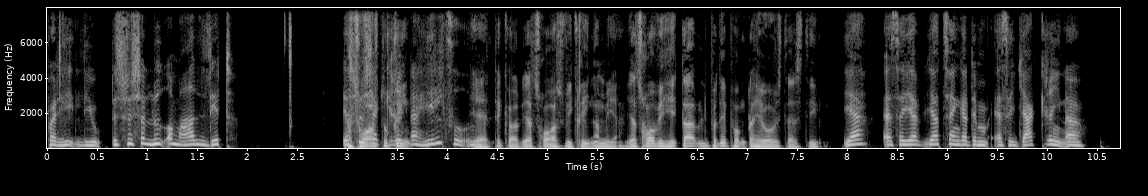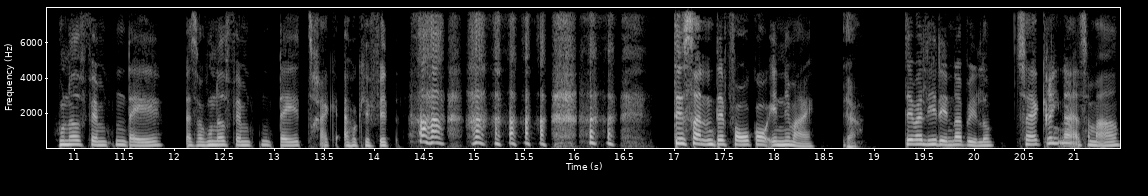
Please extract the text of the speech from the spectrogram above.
på et helt liv. Det synes jeg lyder meget lidt. Jeg, Jeg synes, også, jeg du griner grin- hele tiden. Ja, det gør det. Jeg tror også, vi griner mere. Jeg tror, vi, der, på det punkt, der hæver vi statistik. Ja, altså jeg, jeg tænker, det, altså jeg griner 115 dage, altså 115 dage træk. Ah, Okay, fedt. det er sådan, det foregår inde i mig. Ja. Det var lige et indre billede. Så jeg griner altså meget.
